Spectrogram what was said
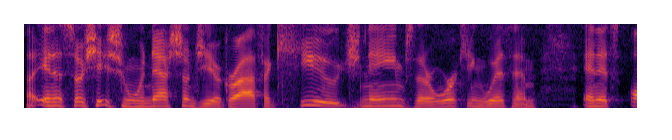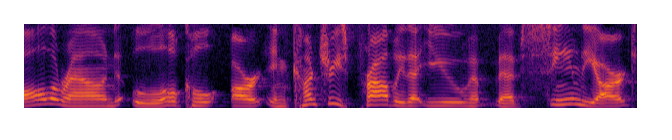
uh, in association with National Geographic. Huge names that are working with him. And it's all around local art in countries probably that you have, seen the art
